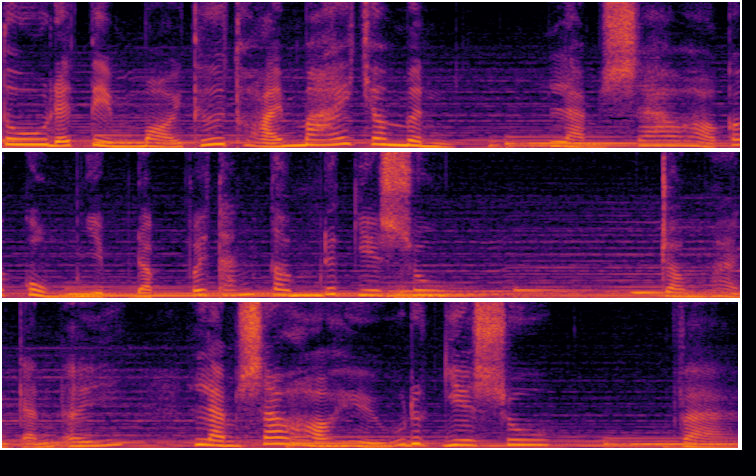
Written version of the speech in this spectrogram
tu để tìm mọi thứ thoải mái cho mình, làm sao họ có cùng nhịp đập với thánh tâm đức giêsu trong hoàn cảnh ấy làm sao họ hiểu được giêsu và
